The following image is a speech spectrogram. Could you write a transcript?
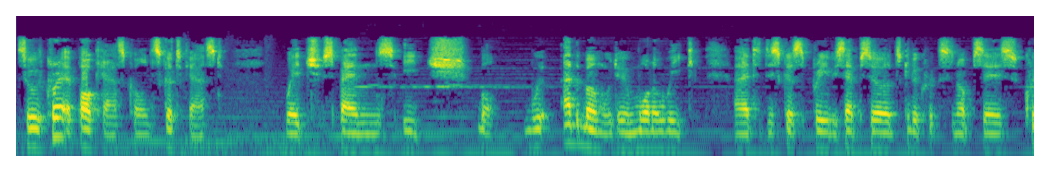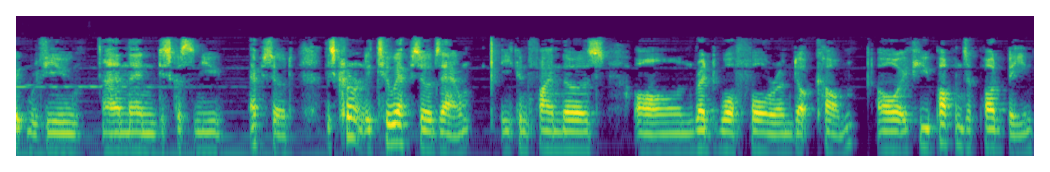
So we've created a podcast called Scuttercast, which spends each well we, at the moment we're doing one a week uh, to discuss the previous episodes, give a quick synopsis, quick review, and then discuss the new episode. There's currently two episodes out. You can find those on reddwarfforum.com, or if you pop into Podbean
